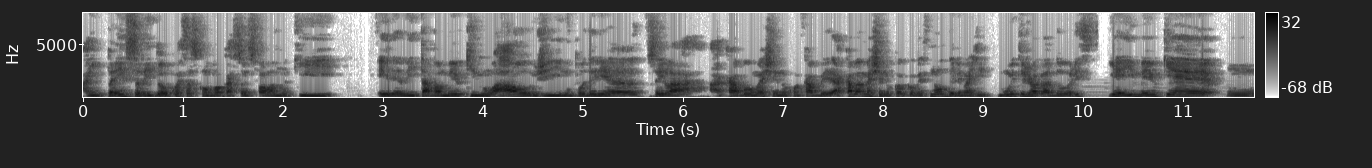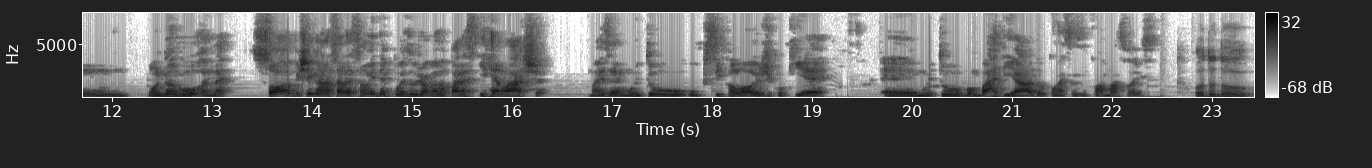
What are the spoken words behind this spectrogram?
a imprensa lidou com essas convocações falando que ele ali estava meio que no auge e não poderia, sei lá, acabou mexendo com a cabeça. Acaba mexendo com a cabeça, não dele, mas de muitos jogadores. E aí meio que é um, uma gangorra, né? Sobe, chega na seleção e depois o jogador parece que relaxa. Mas é muito o psicológico que é, é muito bombardeado com essas informações. Ô Dudu,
